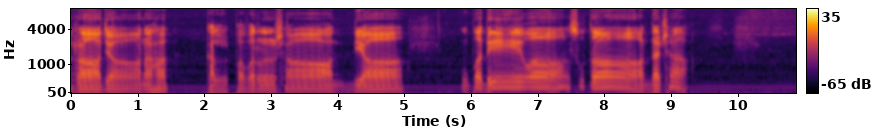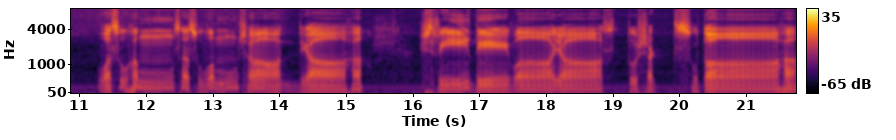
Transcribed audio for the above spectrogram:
राजानः कल्पवर्षाद्या उपदेवासुता दश। वसुहंससुवंशाद्याः श्रीदेवायास्तु षट्सुताः।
